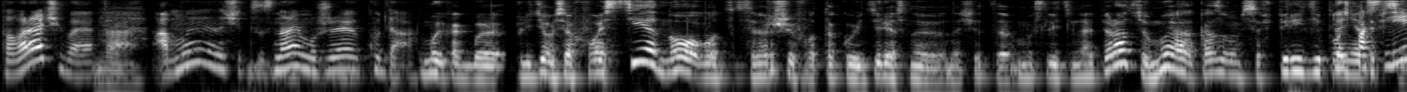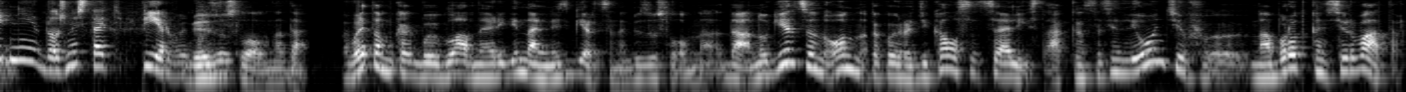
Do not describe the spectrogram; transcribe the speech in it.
поворачивая, да. а мы, значит, знаем уже куда. Мы как бы плетемся в хвосте, но вот совершив вот такую интересную, значит, мыслительную операцию, мы оказываемся впереди планеты То есть последние всей. должны стать первыми. Безусловно, да. В этом как бы главная оригинальность Герцена, безусловно, да. Но Герцен, он такой радикал-социалист, а Константин Леонтьев, э, наоборот, консерватор.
